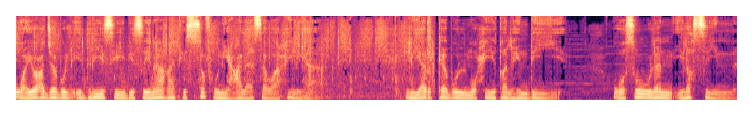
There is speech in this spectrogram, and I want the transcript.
ويعجب الادريسي بصناعة السفن على سواحلها. ليركبوا المحيط الهندي وصولا إلى الصين.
